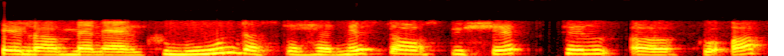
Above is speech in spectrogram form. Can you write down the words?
eller om man er en kommune, der skal have næste års budget til at gå op.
